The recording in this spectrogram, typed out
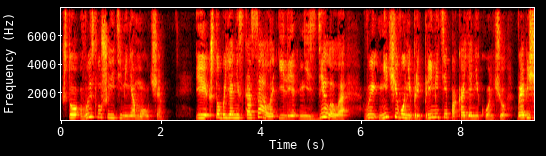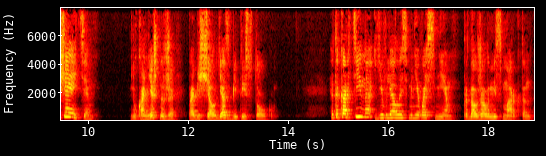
что вы слушаете меня молча. И что бы я ни сказала или не сделала, вы ничего не предпримете, пока я не кончу. Вы обещаете?» «Ну, конечно же», – пообещал я, сбитый с толку. «Эта картина являлась мне во сне», – продолжала мисс Марктон.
